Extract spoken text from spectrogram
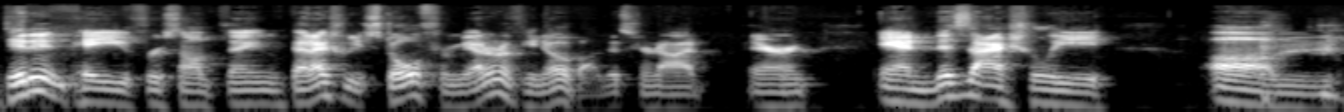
didn't pay you for something that actually stole from you. I don't know if you know about this or not, Aaron. And this is actually, um,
